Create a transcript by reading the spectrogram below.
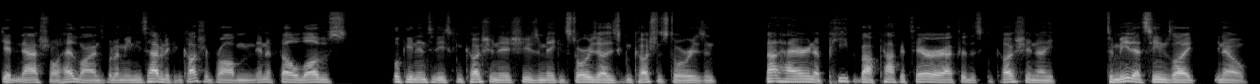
get national headlines, but I mean, he's having a concussion problem. The NFL loves looking into these concussion issues and making stories out of these concussion stories and not hiring a peep about Calcaterra after this concussion. I, to me, that seems like, you know,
